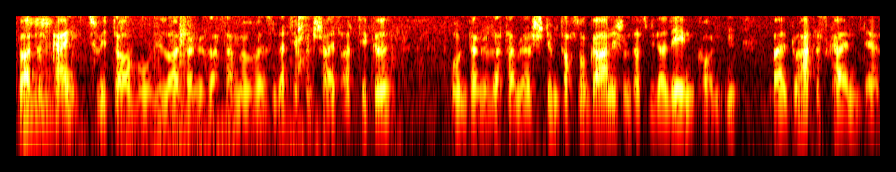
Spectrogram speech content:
Du mhm. hattest kein Twitter, wo die Leute dann gesagt haben, was ist denn das hier für ein scheiß Artikel? Und dann gesagt haben, das stimmt doch so gar nicht und das widerlegen konnten, weil du hattest keinen, der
